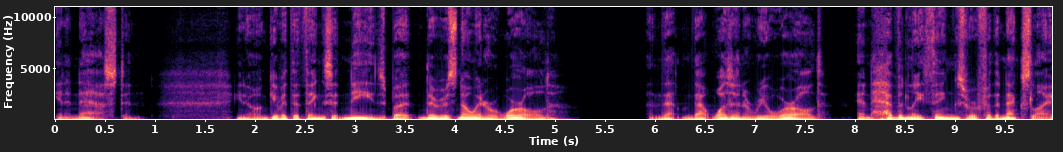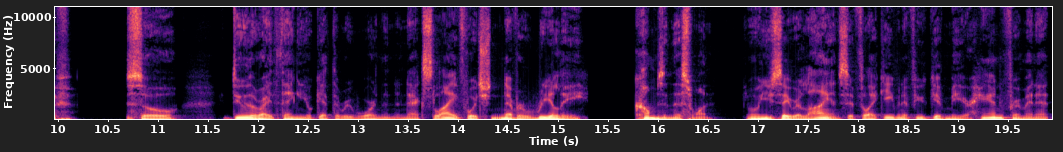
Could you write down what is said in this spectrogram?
in a nest and you know, and give it the things it needs. But there is no inner world. And that, that wasn't a real world. And heavenly things were for the next life. So do the right thing, you'll get the reward in the next life, which never really comes in this one. When you say reliance, if like even if you give me your hand for a minute,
